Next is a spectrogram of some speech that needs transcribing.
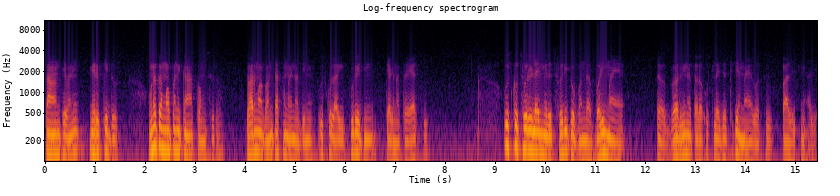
चाहन्थे भने मेरो के दोष हुन त म पनि कहाँ कम छु र घरमा घन्टा समय नदिने उसको लागि पुरै दिन त्याग्न तयार छु। उसको छोरीलाई मेरो छोरीको भन्दा बढी माया त गर्दिनँ तर उसलाई जतिकै माया गर्छु बाल स्नेहले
